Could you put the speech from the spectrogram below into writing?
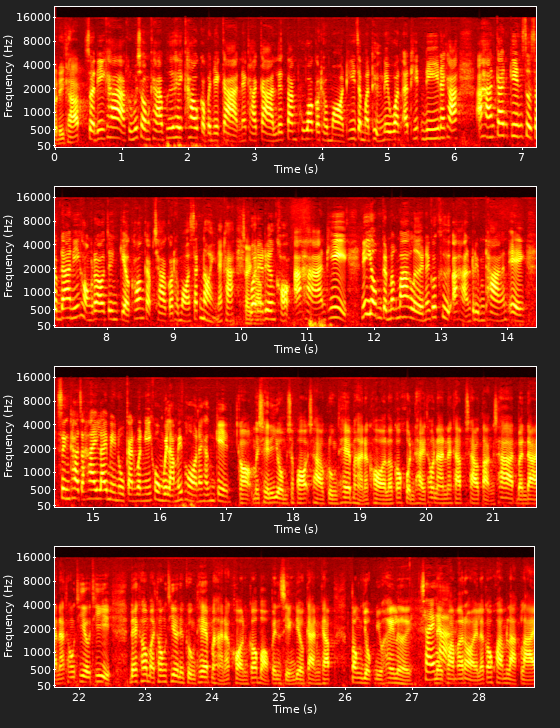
วัสดีครับ สวัสดีค่ะ คุณผู้ชมคะเพื่อให้เข้ากับบรรยากาศนะคะ การเลือกตั้งผู้ว่ากทมที่จะมาถึงในวันอาทิตย์นี้นะคะ อาหารการกินสุดสัปดาห์นี้ของเราจึงเกี่ยวข้องกับชาวกทมสักหน่อยนะคะใช่ครับว่าในเรื่องของอาหารที่นิยมกันมาก ๆ เลยนั่นก็คืออาหารริมทางนั่นเอง ซึ่งถ้าจะให้ไล่เมนูกันวันนี้คงเวลาไม่พอนะคะคุณเกณฑ์ก็ไม่ใช่นิยมเฉพาะชาวกรุงเทพมหานคร แล้วก็คนไทยเท่านั้นนะครับชาวต่างชาติบรรดานักท่องเที่ยวที่ได้เข้ามาท่องเที่ยวในกรุงเทพมหานครก็บอกเป็นเสียงเดียวกันครับต้องยกนิ้วให้เลยใช่ค่ะความอร่อย แล้วก็ความหลากหลาย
